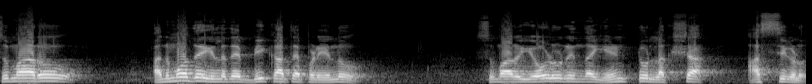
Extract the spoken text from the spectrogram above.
ಸುಮಾರು ಅನುಮೋದನೆ ಇಲ್ಲದೆ ಬಿ ಖಾತೆ ಪಡೆಯಲು ಸುಮಾರು ಏಳೂರಿಂದ ಎಂಟು ಲಕ್ಷ ಆಸ್ತಿಗಳು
